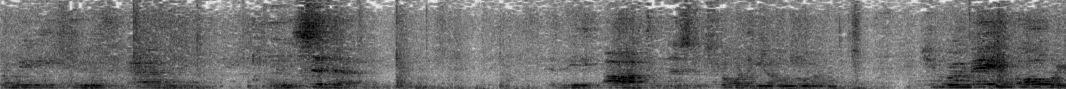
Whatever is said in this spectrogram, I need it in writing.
for me to um, consider the art of this extraordinary young woman. She will remain always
